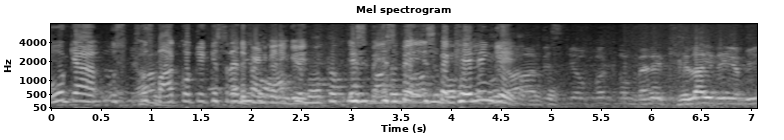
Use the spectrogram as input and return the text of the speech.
वो क्या उस उस बात को कि किस तरह डिफेंड करेंगे? इस पे इस पे इस पे खेलेंगे। इसके ऊपर तो मैंने खेला ही नहीं अभी।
